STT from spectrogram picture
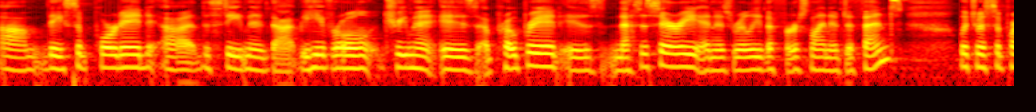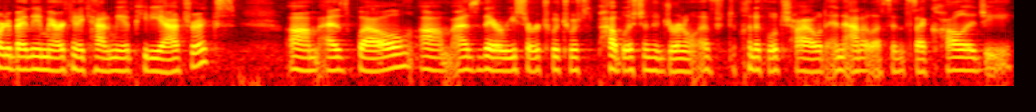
um, they supported uh, the statement that behavioral treatment is appropriate, is necessary, and is really the first line of defense, which was supported by the American Academy of Pediatrics um, as well um, as their research, which was published in the Journal of Clinical Child and Adolescent Psychology.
